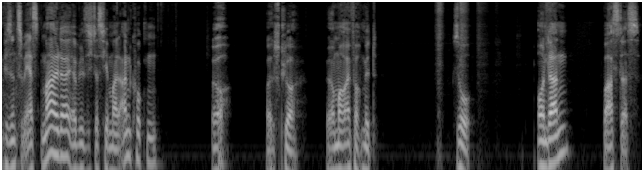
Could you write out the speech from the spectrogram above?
wir sind zum ersten Mal da, er will sich das hier mal angucken. Ja, alles klar. Ja, mach einfach mit. So. Und dann war's das.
